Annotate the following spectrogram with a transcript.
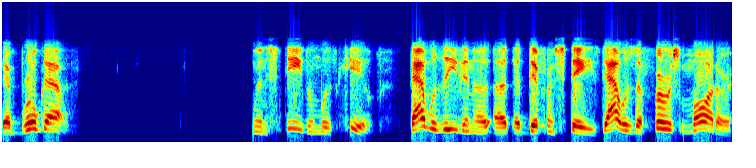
that broke out when Stephen was killed. That was even a, a, a different stage. That was the first martyr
